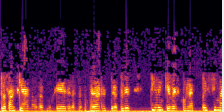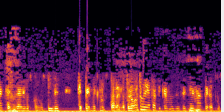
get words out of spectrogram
los ancianos, las mujeres, las enfermedades respiratorias, tienen que ver con la pésima calidad de los combustibles que Pemex nos dando. Pero otro día platicamos de ese tema, pero pues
